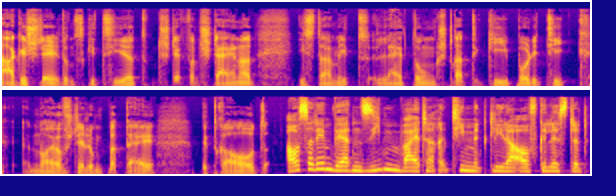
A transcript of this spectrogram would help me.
dargestellt und skizziert. Stefan Steinert ist damit Leitung, Strategie, Politik, Neuaufstellung Partei betraut. Außerdem werden sieben weitere Teammitglieder aufgelistet,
